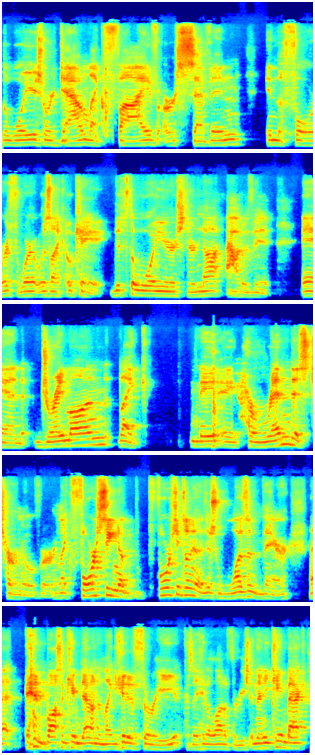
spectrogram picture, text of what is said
the Warriors were down like five or seven in the fourth, where it was like, okay, it's the Warriors. They're not out of it. And Draymond, like, made a horrendous turnover, like forcing a forcing something that just wasn't there. That and Boston came down and like hit a three because they hit a lot of threes, and then he came back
